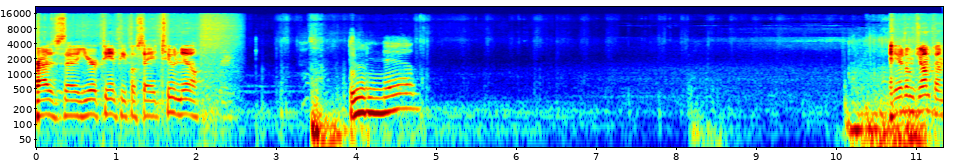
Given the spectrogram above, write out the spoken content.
Or as the European people say, two nil. Two nil. I hear them jumping.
